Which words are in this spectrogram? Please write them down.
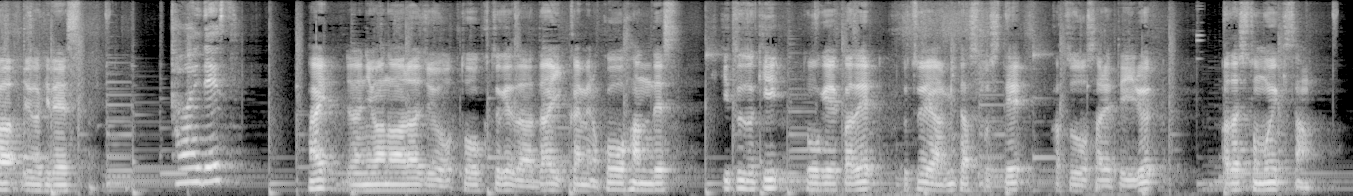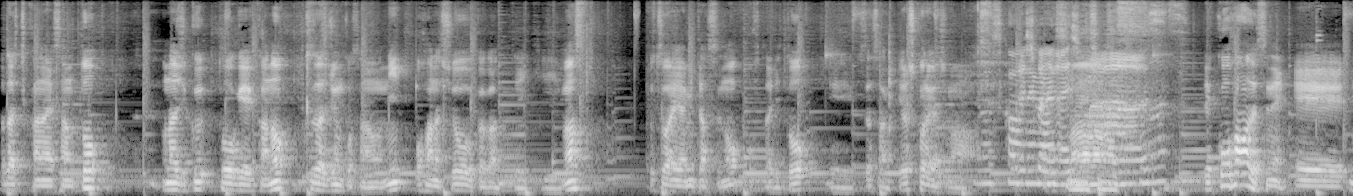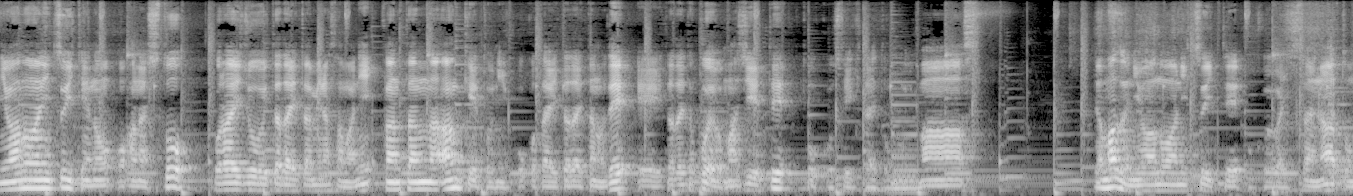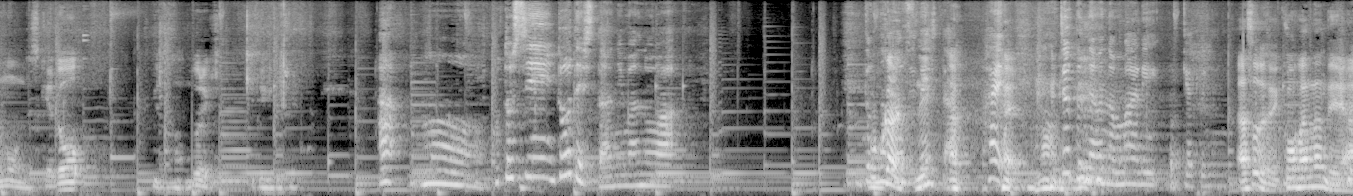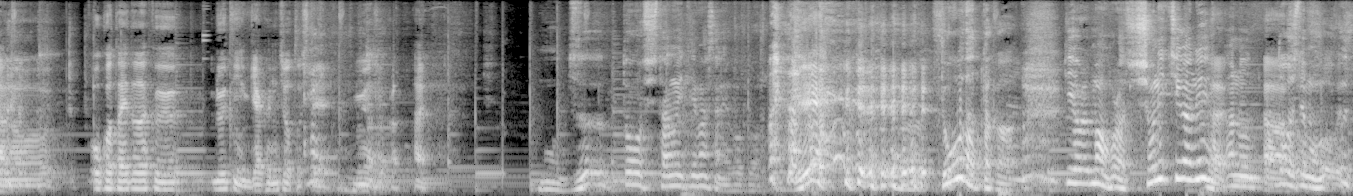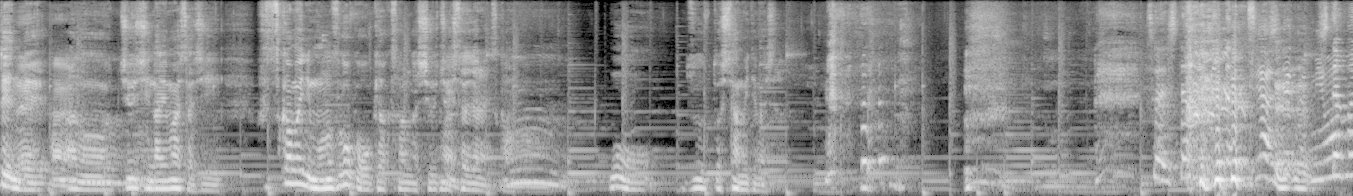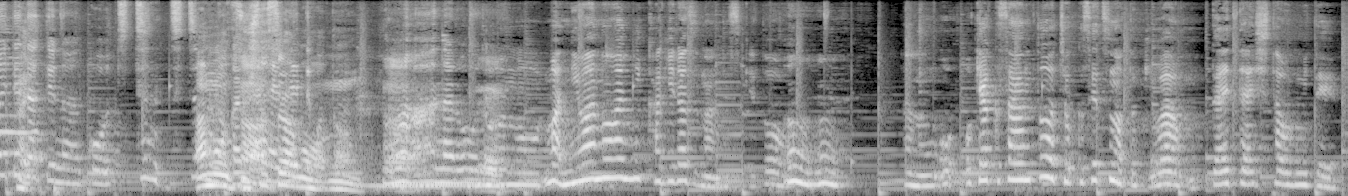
ちは、ゆうざきです。河合です。はい。じゃあ、庭のラジオトークトゥゲザー第1回目の後半です。引き続き、陶芸家で、仏やミタスとして活動されている、足立智之さん、足立かなえさんと、同じく陶芸家の久田純子さんにお話を伺っていきます。器やミタスのお二人と、えー、久田さん、よろしくお願いします。よろしくお願いしま。ますす。で、後半はですね、えー、庭の輪についてのお話と、ご来場いただいた皆様に簡単なアンケートにお答えいただいたので、えー、いただいた声を交えて投稿していきたいと思います。では、まず庭の輪についてお伺いしたいなと思うんですけど、皆さん、どれ聞いていいでしょうか？あ、もう、今年どうでした？庭のは。どん僕なからですね感じでしたあはい。ちょっとね、あの、周り、逆に。あ、そうですね、後半なんで、あの、お答えいただくルーティン逆にちょっとしはいてみましょうか。はい。もうずーっと下向いてましたね、僕は。え？どうだったか。って言われ、まあほら、初日がね、はいあの、どうしても雨ですね天で、はいあの、中止になりましたし、二日目にものすごくお客さんが集中したじゃないですか。うん。もう、ずーっと下向いてました。そうです。下向いてた。いや、下向いてたっていうのは、こう、包む、包あ、もう、むのが大変でってこと。もう、うん。ああ、なるほうんど。あの、まあ、庭の輪に限らずなんですけど、うんうん。あのお、お客さんと直接の時は、だいたい下を見て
